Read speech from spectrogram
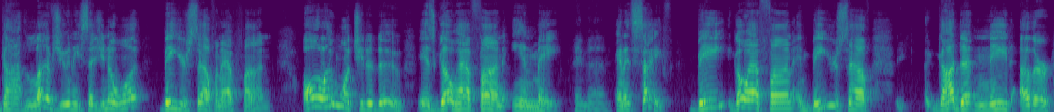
God loves you and he says, "You know what? Be yourself and have fun." All I want you to do is go have fun in me Amen. and it's safe. Be go have fun and be yourself. God doesn't need other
